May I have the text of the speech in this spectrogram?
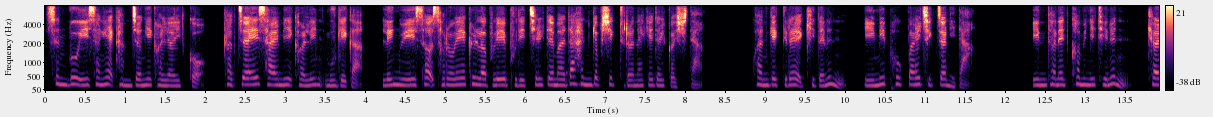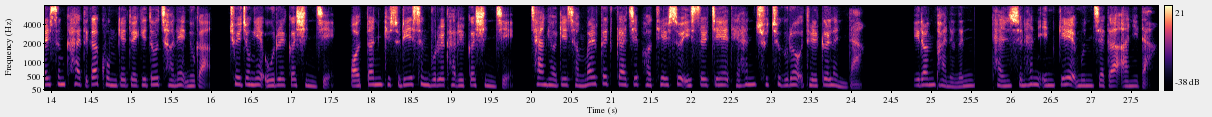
승부 이상의 감정이 걸려있고 각자의 삶이 걸린 무게가 링 위에서 서로의 글러브에 부딪힐 때마다 한 겹씩 드러나게 될 것이다. 관객들의 기대는 이미 폭발 직전이다. 인터넷 커뮤니티는 결승 카드가 공개되기도 전에 누가 최종에 오를 것인지 어떤 기술이 승부를 가를 것인지 장혁이 정말 끝까지 버틸 수 있을지에 대한 추측으로 들끓는다. 이런 반응은 단순한 인기의 문제가 아니다.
